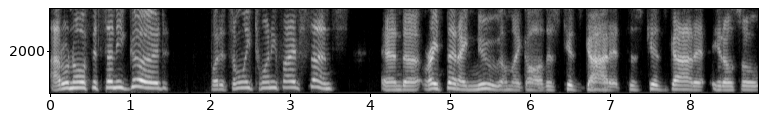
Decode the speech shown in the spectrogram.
I don't know if it's any good, but it's only 25 cents. And uh, right then I knew, I'm like, oh, this kid's got it. This kid's got it. You know, so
